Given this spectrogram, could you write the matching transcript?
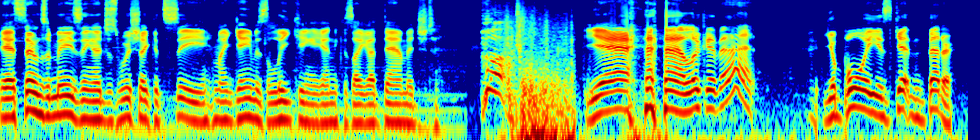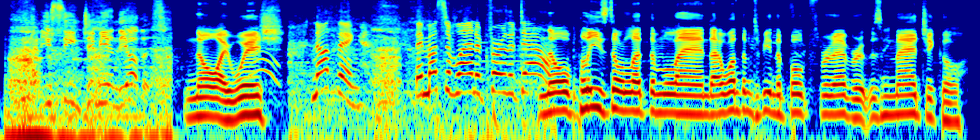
Yeah, it sounds amazing. I just wish I could see. My game is leaking again because I got damaged. yeah, look at that. Your boy is getting better. Have you seen Jimmy and the others? No, I wish. Nothing. They must have landed further down. No, please don't let them land. I want them to be in the boat forever. It was magical.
